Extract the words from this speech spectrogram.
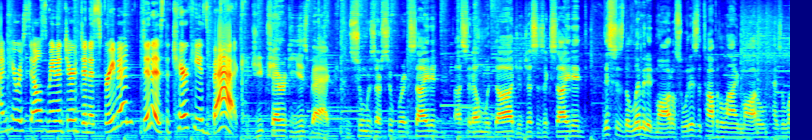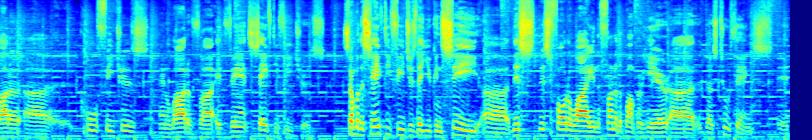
I'm here with sales manager Dennis Freeman. Dennis, the Cherokee is back. The Jeep Cherokee is back. Consumers are super excited. Us at Elmwood Dodge are just as excited. This is the limited model, so it is the top of the line model. Has a lot of uh, cool features and a lot of uh, advanced safety features. Some of the safety features that you can see, uh, this, this photo eye in the front of the bumper here uh, does two things. It,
